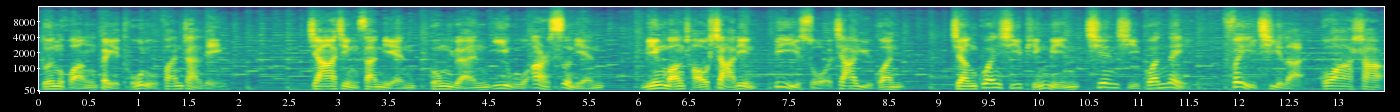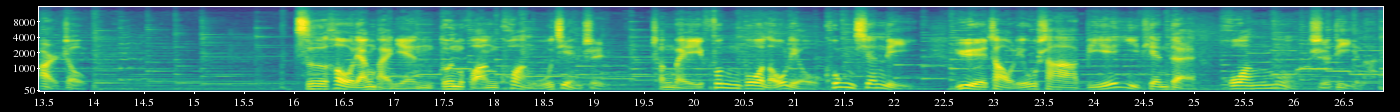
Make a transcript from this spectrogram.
敦煌被吐鲁番占领。嘉靖三年（公元1524年），明王朝下令闭锁嘉峪关，将关西平民迁徙关内，废弃了瓜沙二州。此后两百年，敦煌旷无建制，成为风波楼柳空千里，月照流沙别一天的荒漠之地了。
